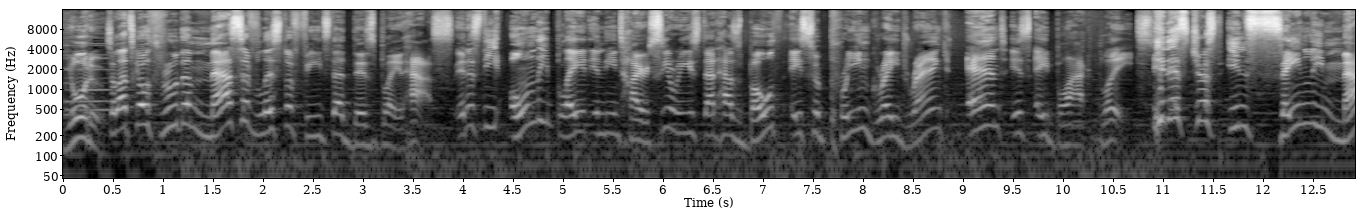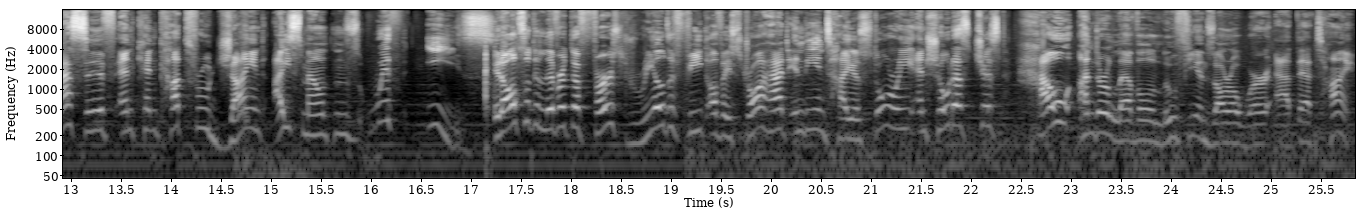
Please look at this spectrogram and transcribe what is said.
Yoru. So let's go through the massive list of feats that this blade has. It is the only blade in the entire series that has both a supreme grade rank and is a black blade. It is just insanely massive and can cut through giant ice mountains with ease. It also delivered the first real defeat of a Straw Hat in the entire story and showed us just how underlevel Luffy and Zoro were at that time.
